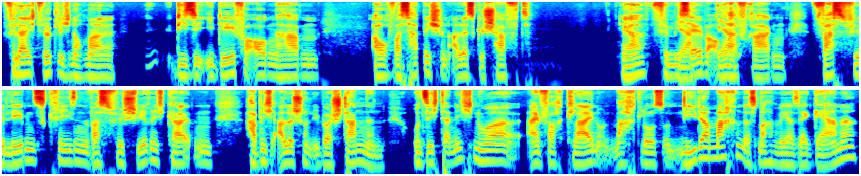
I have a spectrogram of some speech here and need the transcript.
vielleicht wirklich nochmal diese Idee vor Augen haben, auch was habe ich schon alles geschafft? Ja, für mich ja, selber auch ja. mal fragen, was für Lebenskrisen, was für Schwierigkeiten habe ich alle schon überstanden? Und sich da nicht nur einfach klein und machtlos und niedermachen, das machen wir ja sehr gerne,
